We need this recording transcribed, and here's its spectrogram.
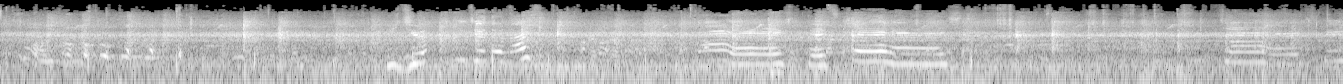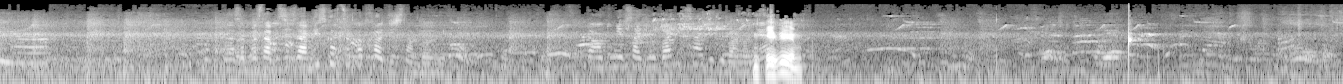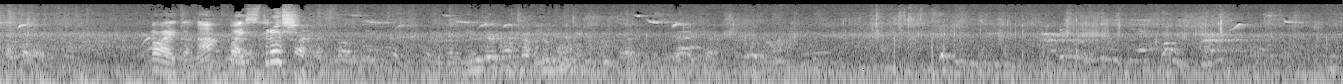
Idzie? Idzie do nas? Cześć, cześć. Cześć, hejo. No za, za, blisko chcę podchodzić tam do nich. To on tu nie wsadził chyba? Nie wsadził chyba, no nie? Nie wiem. Wołaj go, no. Wołaj struś.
